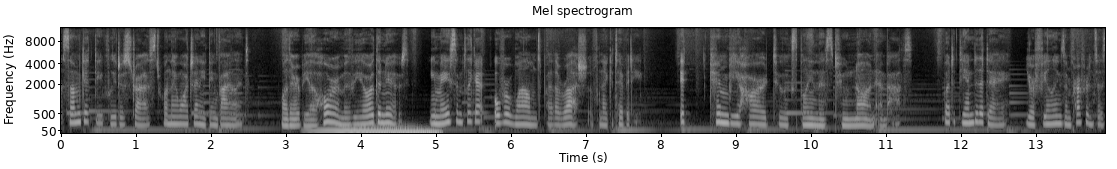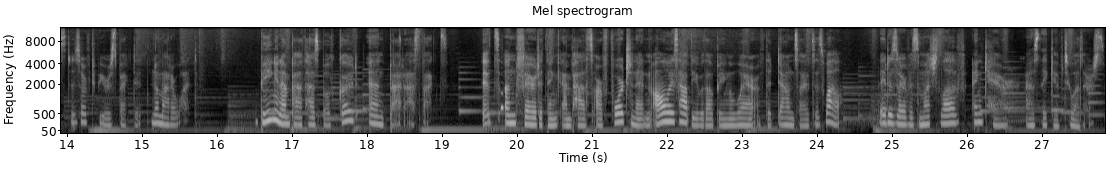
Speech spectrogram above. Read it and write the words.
some get deeply distressed when they watch anything violent. Whether it be a horror movie or the news, you may simply get overwhelmed by the rush of negativity. It can be hard to explain this to non-empaths, but at the end of the day, your feelings and preferences deserve to be respected no matter what. Being an empath has both good and bad aspects. It's unfair to think empaths are fortunate and always happy without being aware of the downsides as well. They deserve as much love and care as they give to others.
